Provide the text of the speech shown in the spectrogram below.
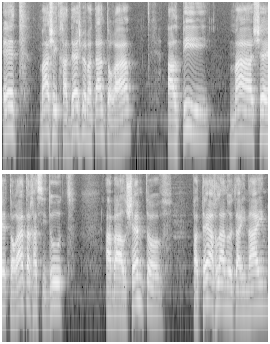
את מה שהתחדש במתן תורה על פי מה שתורת החסידות, הבעל שם טוב, פתח לנו את העיניים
